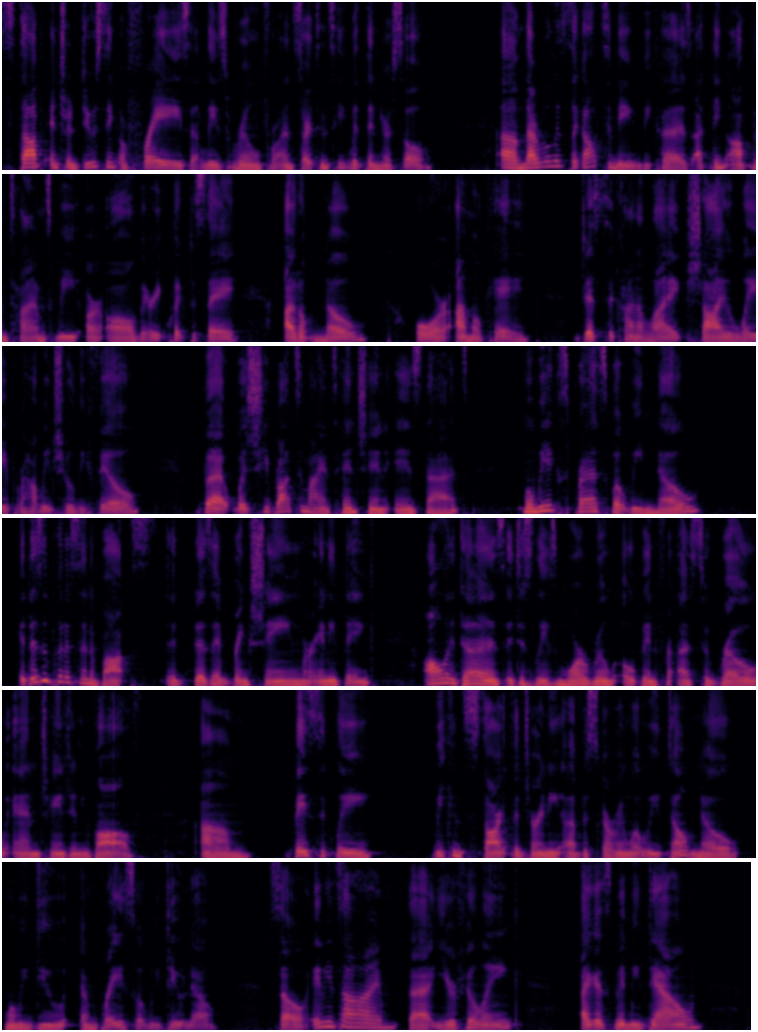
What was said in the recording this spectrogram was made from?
Stop introducing a phrase that leaves room for uncertainty within your soul. Um, that really stuck out to me because I think oftentimes we are all very quick to say, I don't know, or I'm okay, just to kind of like shy away from how we truly feel. But what she brought to my attention is that when we express what we know, it doesn't put us in a box, it doesn't bring shame or anything all it does, it just leaves more room open for us to grow and change and evolve. Um, basically, we can start the journey of discovering what we don't know when we do embrace what we do know. So, anytime that you're feeling, I guess, maybe down,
